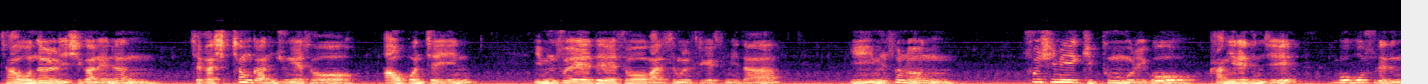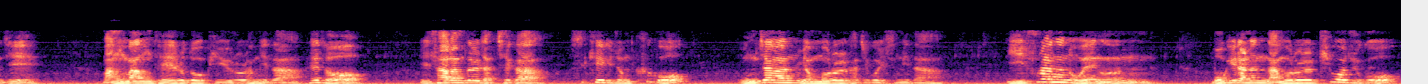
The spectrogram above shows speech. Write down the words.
자, 오늘 이 시간에는 제가 시청간 중에서 아홉 번째인 임수에 대해서 말씀을 드리겠습니다. 이 임수는 수심이 깊은 물이고 강이라든지 뭐 호수라든지 망망대해로도 비유를 합니다. 해서 이 사람들 자체가 스케일이 좀 크고 웅장한 면모를 가지고 있습니다. 이 수라는 오행은 목이라는 나무를 키워주고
